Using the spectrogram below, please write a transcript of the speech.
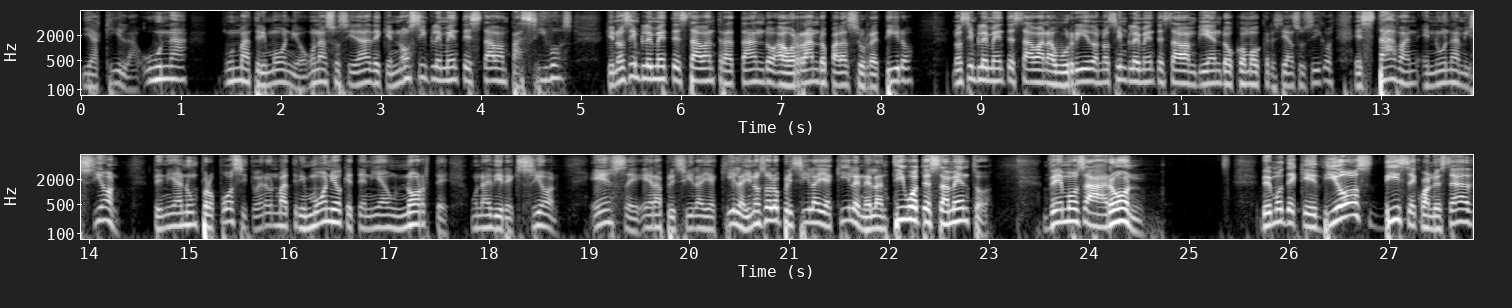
y Aquila, una un matrimonio, una sociedad de que no simplemente estaban pasivos, que no simplemente estaban tratando, ahorrando para su retiro, no simplemente estaban aburridos, no simplemente estaban viendo cómo crecían sus hijos, estaban en una misión, tenían un propósito, era un matrimonio que tenía un norte, una dirección. Ese era Priscila y Aquila. Y no solo Priscila y Aquila, en el Antiguo Testamento vemos a Aarón, vemos de que Dios dice cuando está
